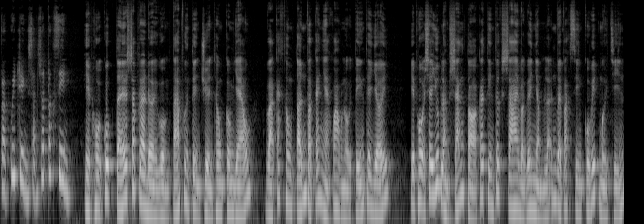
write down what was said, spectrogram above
và quy trình sản xuất vaccine. Hiệp hội quốc tế sắp ra đời gồm 8 phương tiện truyền thông công giáo và các thông tấn và các nhà khoa học nổi tiếng thế giới. Hiệp hội sẽ giúp làm sáng tỏ các tin tức sai và gây nhầm lẫn về vaccine COVID-19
